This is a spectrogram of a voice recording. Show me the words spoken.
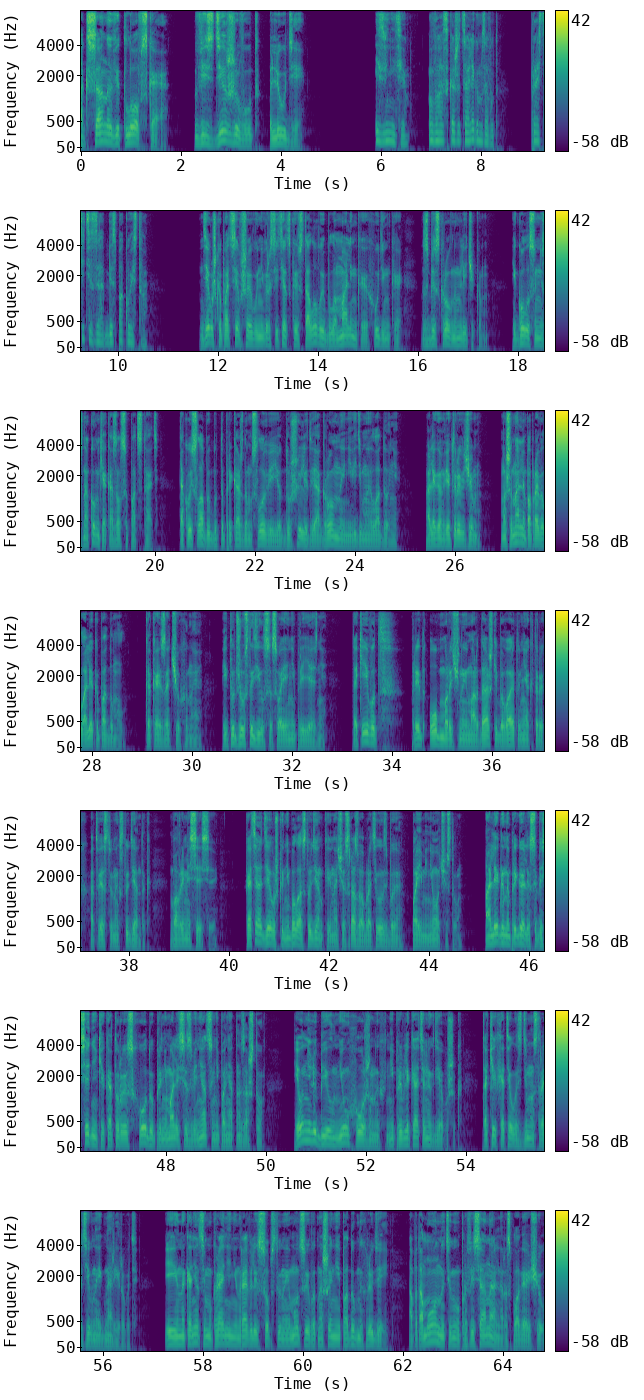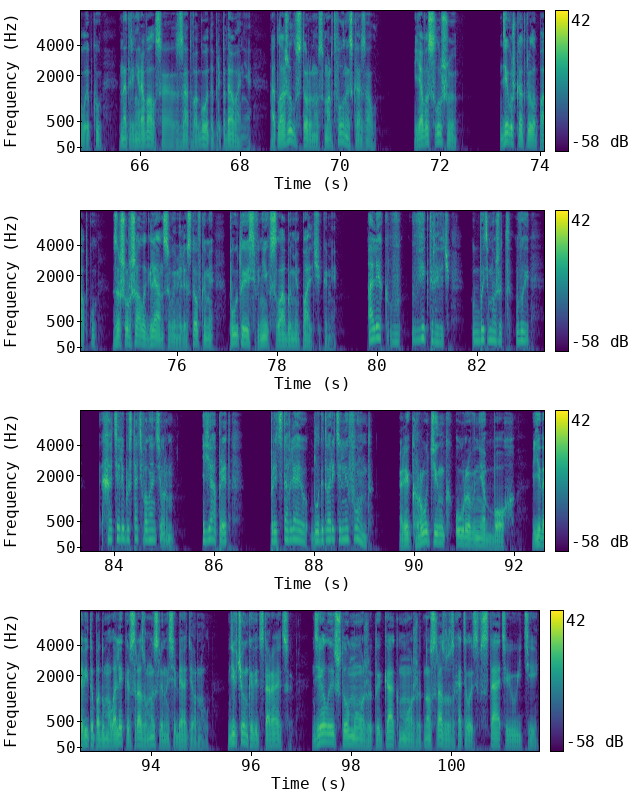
Оксана Ветловская. Везде живут люди. «Извините, вас, кажется, Олегом зовут. Простите за беспокойство». Девушка, подсевшая в университетской столовой, была маленькая, худенькая, с бескровным личиком. И голос у незнакомки оказался под стать. Такой слабый, будто при каждом слове ее душили две огромные невидимые ладони. Олегом Викторовичем машинально поправил Олег и подумал. Какая зачуханная. И тут же устыдился своей неприязни. Такие вот предобморочные мордашки бывают у некоторых ответственных студенток во время сессии. Хотя девушка не была студенткой, иначе сразу обратилась бы по имени-отчеству. Олега напрягали собеседники, которые сходу принимались извиняться непонятно за что. И он не любил ни ухоженных, ни привлекательных девушек. Таких хотелось демонстративно игнорировать. И, наконец, ему крайне не нравились собственные эмоции в отношении подобных людей, а потому он натянул профессионально располагающую улыбку, натренировался за два года преподавания, отложил в сторону смартфон и сказал «Я вас слушаю». Девушка открыла папку, зашуршала глянцевыми листовками, путаясь в них слабыми пальчиками. «Олег в... Викторович, быть может, вы хотели бы стать волонтером? Я пред... Представляю благотворительный фонд». «Рекрутинг уровня бог», — ядовито подумал Олег и сразу мысленно себя одернул. «Девчонка ведь старается, делает, что может и как может, но сразу захотелось встать и уйти».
